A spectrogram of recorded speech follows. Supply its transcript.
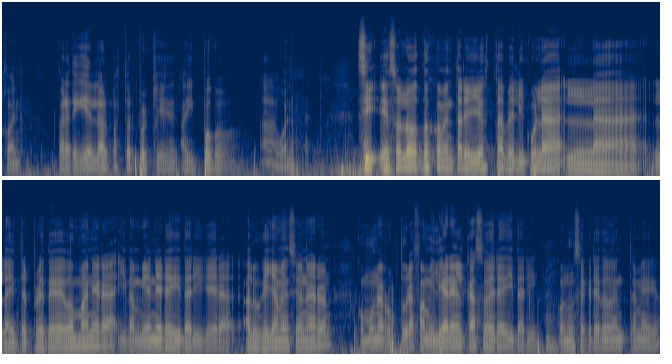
Juan, párate aquí al lado del pastor porque hay poco. Ah, bueno. Sí, esos los dos comentarios. Yo esta película la, la interpreté de dos maneras y también Hereditary, que era algo que ya mencionaron, como una ruptura familiar en el caso de Hereditary, con un secreto entre medio,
